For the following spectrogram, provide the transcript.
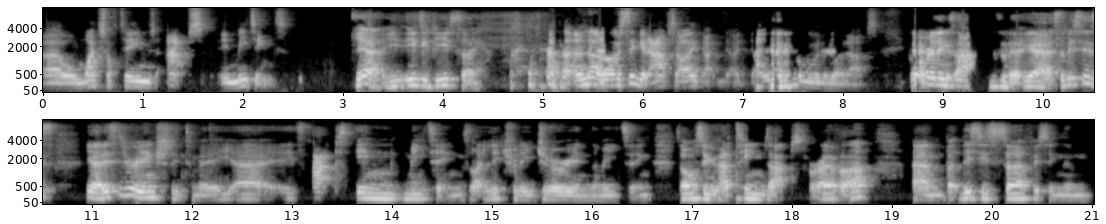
uh, or Microsoft Teams apps in meetings. Yeah, easy for you to say. no, I was thinking apps. I, I, I, I with the word apps. Everything's apps, isn't it? Yeah. So this is yeah, this is really interesting to me. Uh, it's apps in meetings, like literally during the meeting. So obviously we've had Teams apps forever, um, but this is surfacing them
